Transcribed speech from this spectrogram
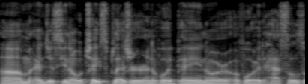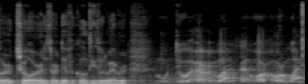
um, and just you know chase pleasure and avoid pain or avoid hassles or chores or difficulties or whatever. Do whatever what or or what?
